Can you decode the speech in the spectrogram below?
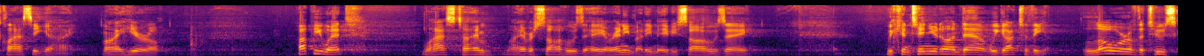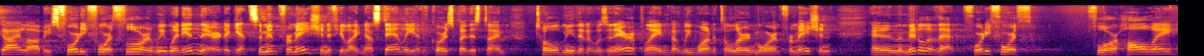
classy guy, my hero. Up he went, last time I ever saw Jose, or anybody maybe saw Jose. We continued on down. We got to the lower of the two sky lobbies, 44th floor, and we went in there to get some information, if you like. Now, Stanley had, of course, by this time told me that it was an airplane, but we wanted to learn more information. And in the middle of that 44th floor hallway,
